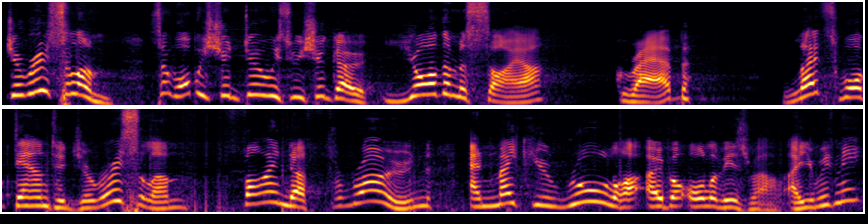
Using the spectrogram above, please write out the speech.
Jerusalem. So, what we should do is we should go, You're the Messiah, grab, let's walk down to Jerusalem, find a throne, and make you ruler over all of Israel. Are you with me?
